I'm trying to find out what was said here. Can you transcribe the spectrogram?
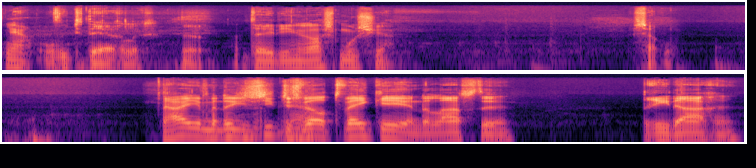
Ja. Of iets dergelijks. Ja. Dat deed hij in Rasmusje. Zo. Ja, je, maar je ziet dus Ja. wel twee keer in de laatste drie dagen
